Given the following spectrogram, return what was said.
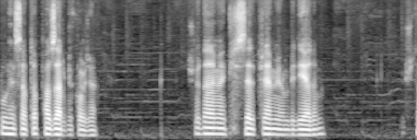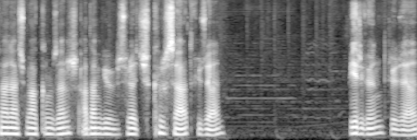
bu hesapta pazar bir koyacağım. Şuradan hemen kişisel premium bir diyelim. 3 tane açma hakkımız var. Adam gibi bir süreç 40 saat güzel. Bir gün güzel.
